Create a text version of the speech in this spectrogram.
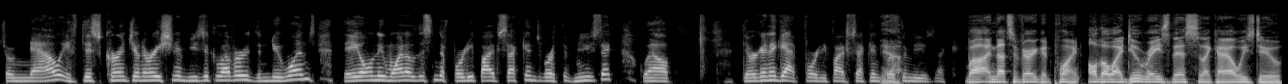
So now if this current generation of music lovers, the new ones, they only want to listen to 45 seconds worth of music, well, they're gonna get 45 seconds Yeah. worth of music. Well, and that's a very good point. Although I do raise this, like I always do.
